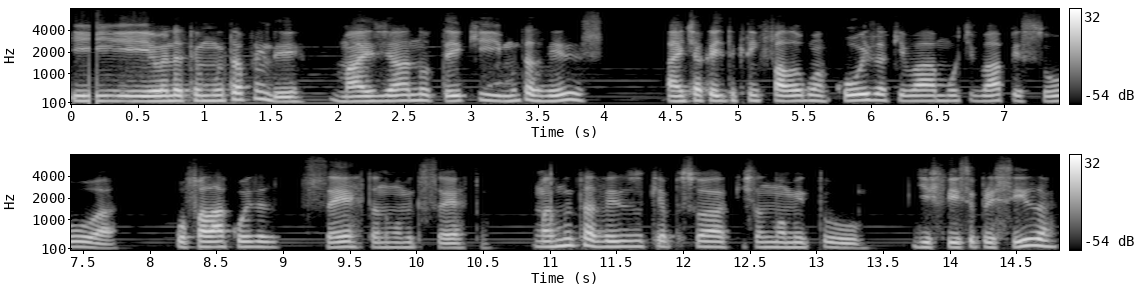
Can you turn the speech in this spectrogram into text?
e eu ainda tenho muito a aprender, mas já notei que muitas vezes a gente acredita que tem que falar alguma coisa que vai motivar a pessoa ou falar a coisa certa no momento certo. Mas muitas vezes o que a pessoa que está no momento difícil precisa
